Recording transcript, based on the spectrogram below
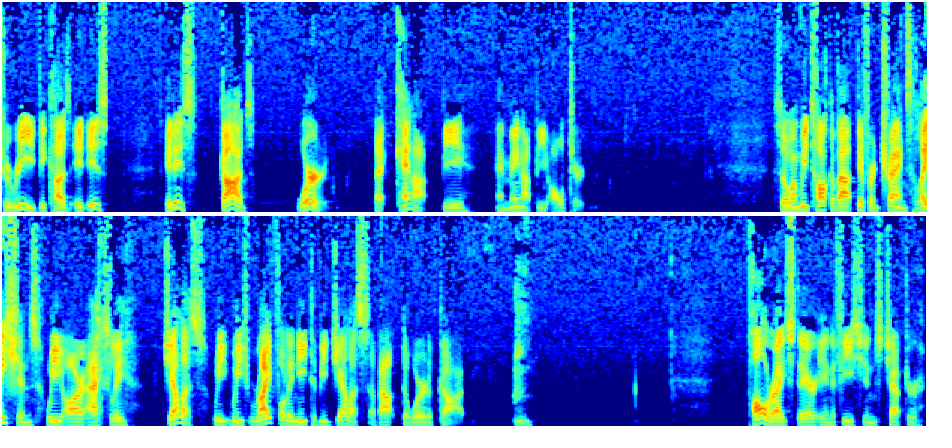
to read because it is, it is God's Word that cannot be and may not be altered. So when we talk about different translations, we are actually jealous. We, we rightfully need to be jealous about the Word of God. Paul writes there in Ephesians chapter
